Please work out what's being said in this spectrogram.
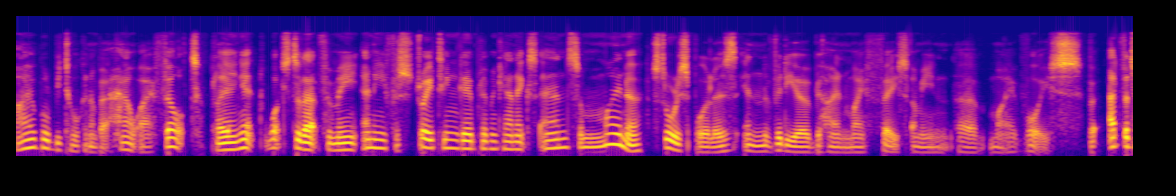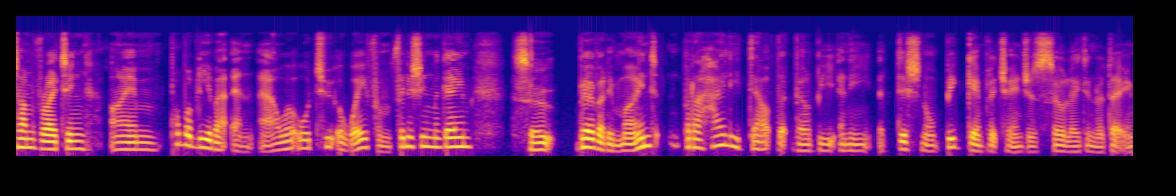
I will be talking about how I felt playing it, what stood out for me, any frustrating gameplay mechanics, and some minor story spoilers in the video behind my face, I mean, uh, my voice. But at the time of writing, I'm probably about an hour or two away from finishing the game, so bear that in mind, but I highly doubt that there'll be any additional big gameplay changes so late in the day.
